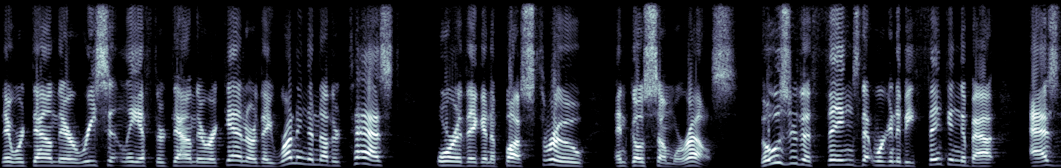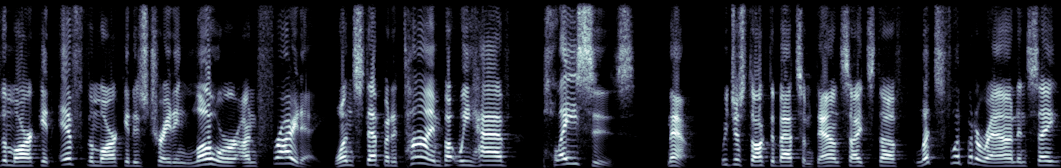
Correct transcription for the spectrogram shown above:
They were down there recently. If they're down there again, are they running another test or are they going to bust through and go somewhere else? Those are the things that we're going to be thinking about as the market, if the market is trading lower on Friday, one step at a time, but we have places. Now, we just talked about some downside stuff. Let's flip it around and say,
